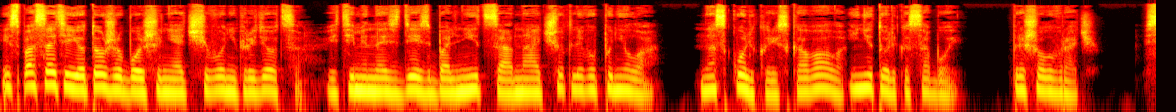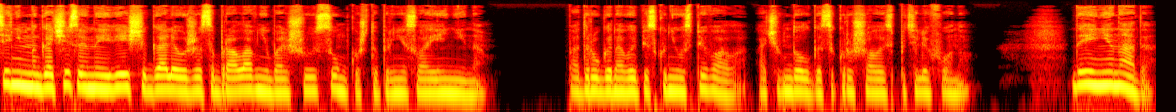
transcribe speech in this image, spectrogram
И спасать ее тоже больше ни от чего не придется, ведь именно здесь, в больнице, она отчетливо поняла, насколько рисковала, и не только собой. Пришел врач. Все немногочисленные вещи Галя уже собрала в небольшую сумку, что принесла ей Нина. Подруга на выписку не успевала, о чем долго сокрушалась по телефону. Да и не надо.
